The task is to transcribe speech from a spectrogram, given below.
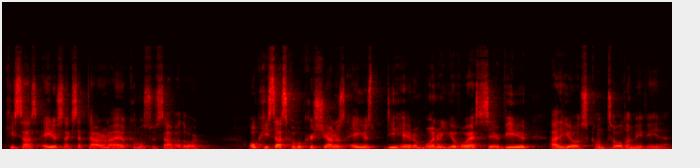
Quizás ellos aceptaron a Él como su Salvador. O quizás como cristianos ellos dijeron, bueno, yo voy a servir a Dios con toda mi vida.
